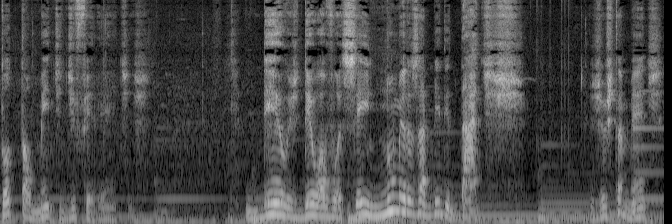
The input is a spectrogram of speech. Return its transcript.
totalmente diferentes. Deus deu a você inúmeras habilidades, justamente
